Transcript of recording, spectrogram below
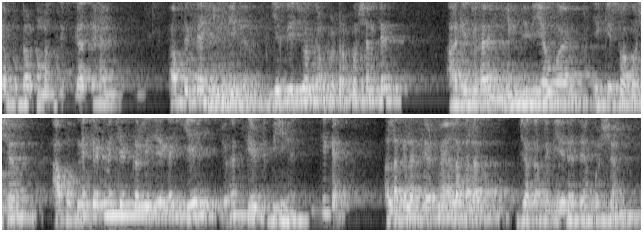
कंप्यूटर का मस्तिष्क कहते हैं। अब देखते हैं हिंदी का। ये बीस कंप्यूटर क्वेश्चन थे। आगे जो है, हिंदी दिया हुआ है। इक्कीसवा क्वेश्चन? आप अपने सेट में चेक कर लीजिएगा। ये जो है, सेट बी है। ठीक है? अलग अलग सेट में अलग अलग जगह पे दिए रहते हैं क्वेश्चन।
